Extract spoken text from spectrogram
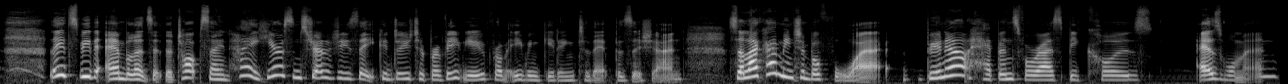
let's be the ambulance at the top saying, hey, here are some strategies that you can do to prevent you from even getting to that position. So, like I mentioned before, burnout happens for us because as women,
